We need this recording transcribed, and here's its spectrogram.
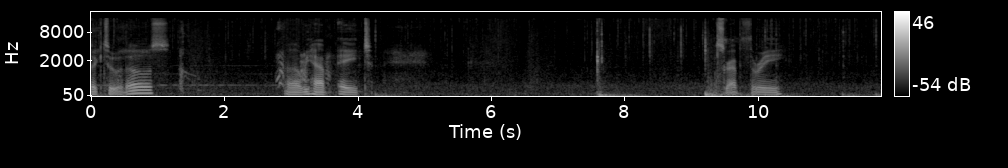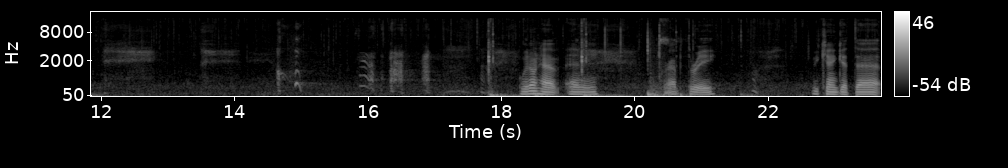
Take two of those. Uh, we have eight. Let's grab three. We don't have any. Grab three. We can't get that.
